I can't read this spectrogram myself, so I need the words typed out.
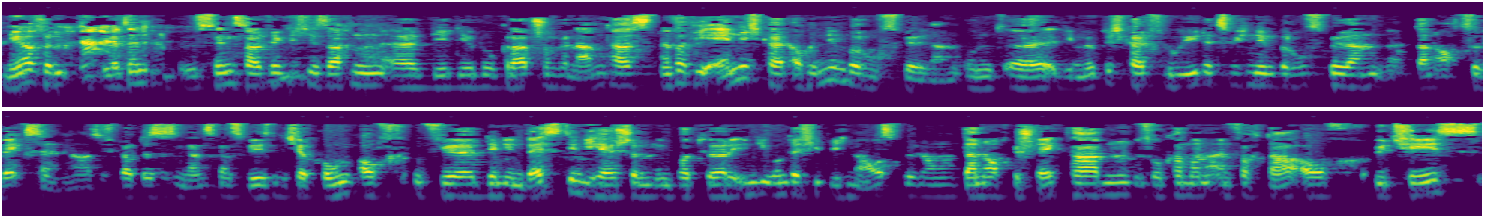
Ja, also letztendlich sind es halt wirklich die Sachen, äh, die, die du gerade schon genannt hast, einfach die Ähnlichkeit auch in den Berufsbildern und äh, die Möglichkeit, fluide zwischen den Berufsbildern dann auch zu wechseln. Also ich glaube, das ist ein ganz, ganz wesentlicher Punkt, auch für den Invest, den die Hersteller und Importeure in die unterschiedlichen Ausbildungen dann auch gesteckt haben. So kann man einfach da auch Budgets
